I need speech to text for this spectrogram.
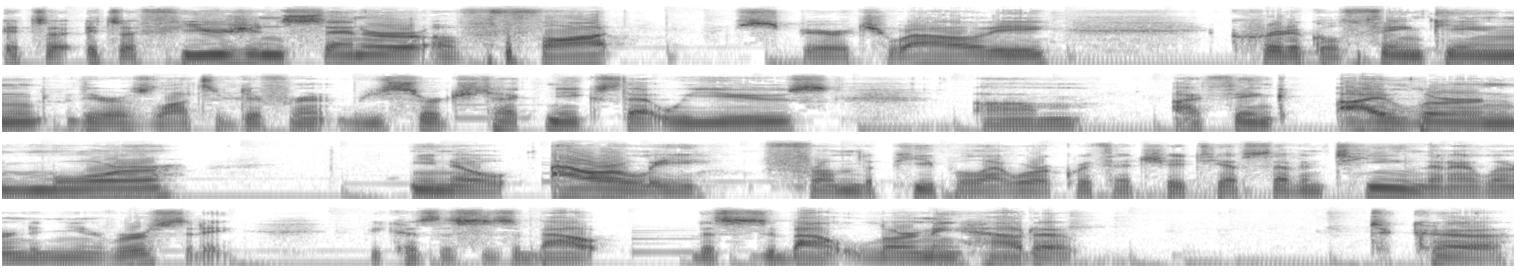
it's a it's a fusion center of thought, spirituality, critical thinking. There's lots of different research techniques that we use. Um, I think I learn more, you know, hourly from the people I work with at JTF 17 than I learned in university, because this is about this is about learning how to to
